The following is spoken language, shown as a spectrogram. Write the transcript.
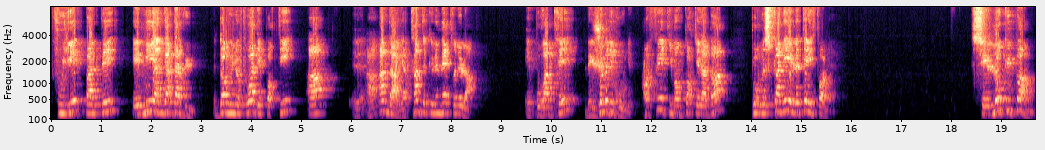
fouillé, palpé et mis en garde à vue, dont une fois déporté à, euh, à Andaï, à 30 km de là. Et pour entrer, ben, je me débrouille. En fait, ils m'ont porté là-bas pour me scanner le téléphone. C'est l'occupant.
